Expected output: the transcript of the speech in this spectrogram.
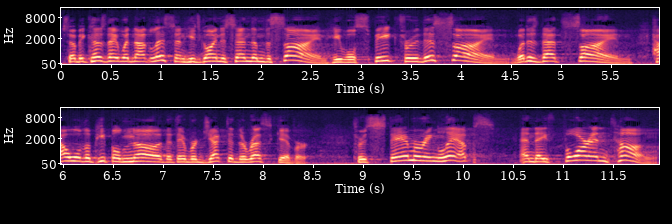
So, because they would not listen, he's going to send them the sign. He will speak through this sign. What is that sign? How will the people know that they rejected the rest giver? Through stammering lips and a foreign tongue.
